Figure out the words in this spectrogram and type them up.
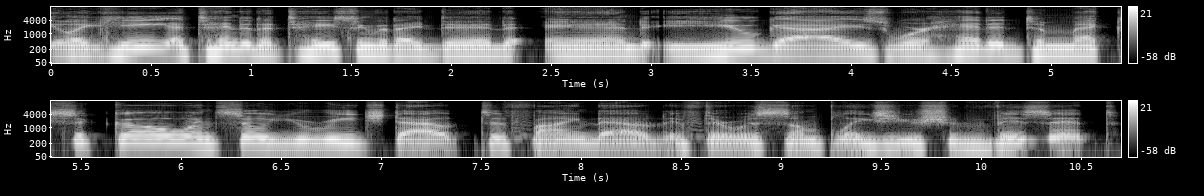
like he attended a tasting that I did, and you guys were headed to Mexico, and so you reached out to find out if there was some place you should visit.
